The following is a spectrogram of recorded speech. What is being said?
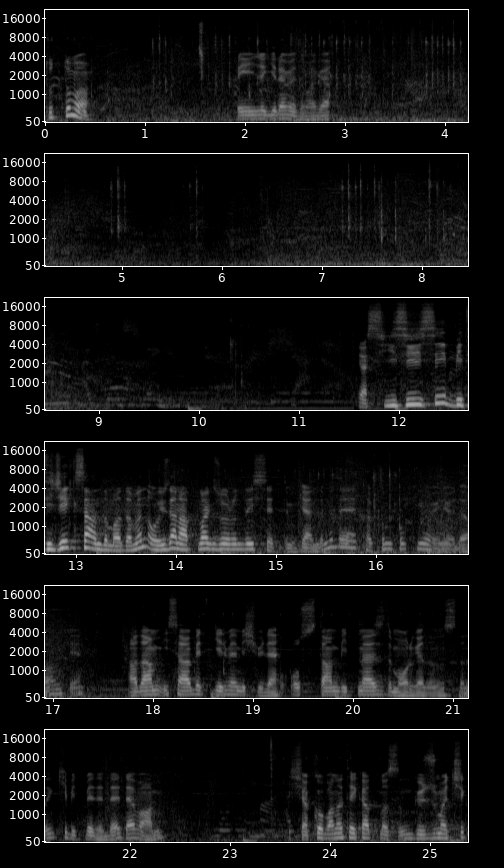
Tuttu mu? Range'e giremedim aga. Ya CC'si bitecek sandım adamın. O yüzden atmak zorunda hissettim kendimi de takım çok iyi oynuyor. Devam ki. Adam isabet girmemiş bile. O stun bitmezdi Morgan'ın stun'ı ki bitmedi de devam. Şako bana tek atmasın. Gözüm açık.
